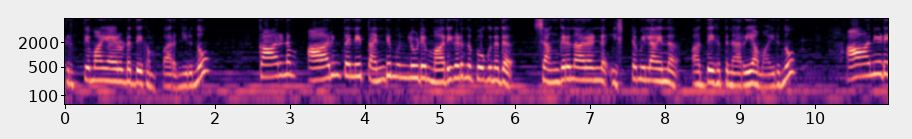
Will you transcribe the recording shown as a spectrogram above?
കൃത്യമായി അയാളോട് അദ്ദേഹം പറഞ്ഞിരുന്നു. കാരണം ആരും തന്നെ തന്റെ മുന്നിലൂടെ മറികടന്നു പോകുന്നത് ശങ്കരനാരായണന് ഇഷ്ടമില്ല എന്ന് അദ്ദേഹത്തിന് അറിയാമായിരുന്നു. ആനയുടെ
